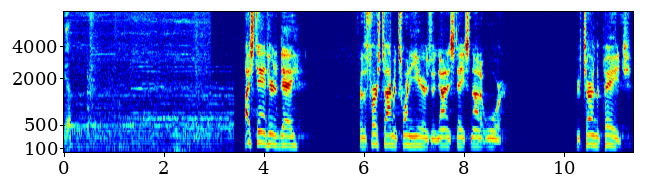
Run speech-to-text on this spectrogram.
ya. I stand here today for the first time in 20 years the United States not at war. We've turned the page.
